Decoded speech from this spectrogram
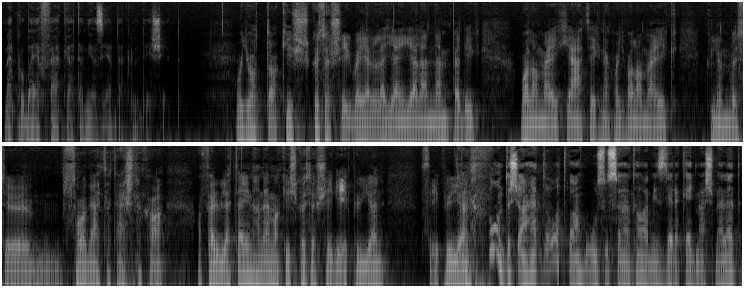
Megpróbálják felkelteni az érdeklődését. Hogy ott a kis közösségben jelen legyen jelen, nem pedig valamelyik játéknak, vagy valamelyik különböző szolgáltatásnak a, a felületein, hanem a kis közösség épüljön, szépüljön. Pontosan, hát ott van 20-25-30 gyerek egymás mellett,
